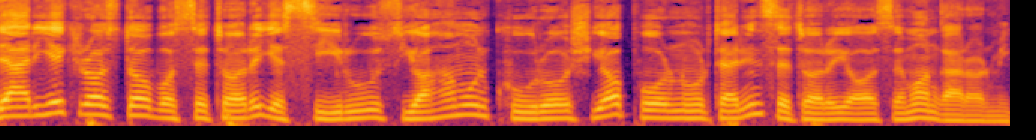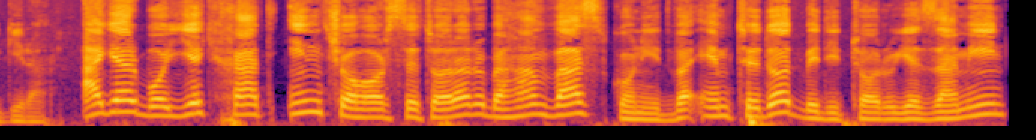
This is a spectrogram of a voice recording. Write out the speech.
در یک راستا با ستاره سیروس یا همون کوروش یا پرنورترین ستاره آسمان قرار می گیرن. اگر با یک خط این چهار ستاره رو به هم وصل کنید و امتداد بدید تا روی زمین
